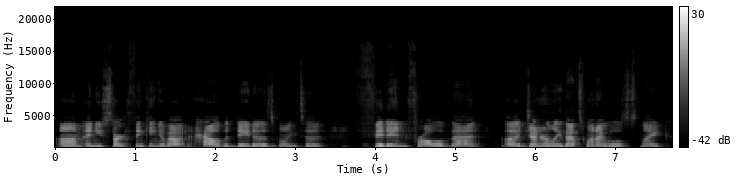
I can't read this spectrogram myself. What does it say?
um, and you start thinking about how the data is going to fit in for all of that uh, generally that's when i will like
